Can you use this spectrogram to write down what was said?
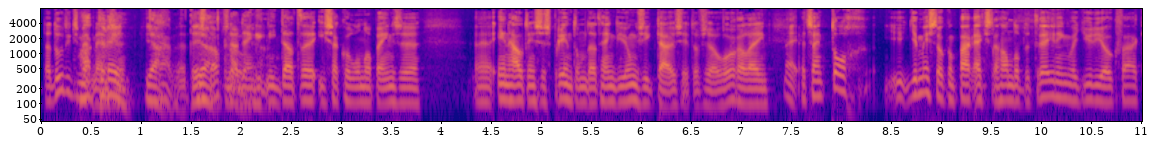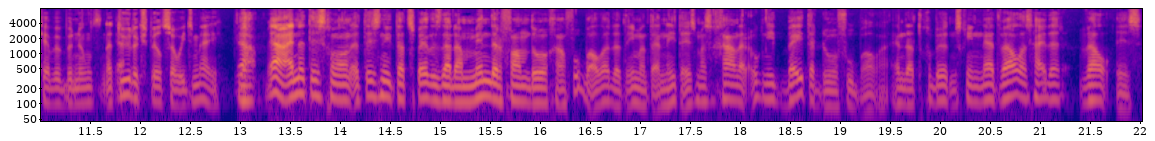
dat doet iets met mensen. Ja, Ja, dat is ja. En nou denk ik niet dat eh Isa Colon opeens eh, inhoudt in zijn sprint omdat Henk de Jong ziek thuis zit of zo hoor. Alleen Nee. het zijn toch, je, je mist ook een paar extra handen op de training, wat jullie ook vaak hebben benoemd. Natuurlijk speelt zoiets mee. Ja, ja, en het is gewoon, het is niet dat spelers daar dan minder van door gaan voetballen, dat iemand er niet is, maar ze gaan er ook niet beter door voetballen. En dat gebeurt misschien net wel als hij er wel is.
